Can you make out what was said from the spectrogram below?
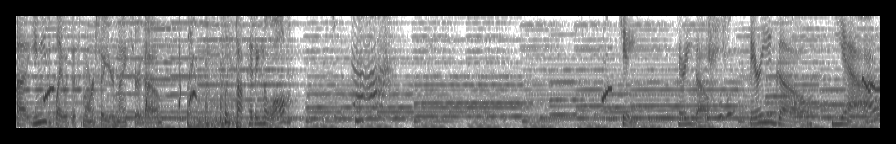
Uh, you need to play with this more so you're nicer, though. Please stop hitting the wall. Kitty. There you go. There you go. Yeah.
